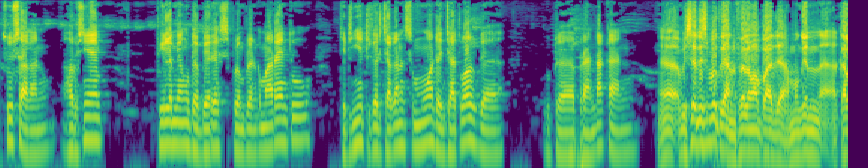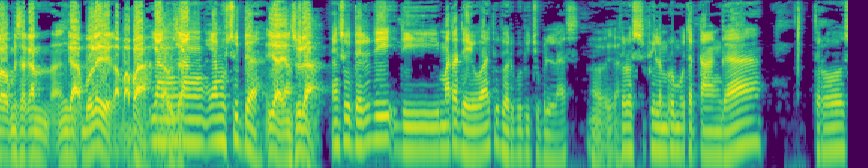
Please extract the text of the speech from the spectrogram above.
susah kan harusnya film yang udah beres bulan-bulan kemarin tuh jadinya dikerjakan semua dan jadwal udah udah berantakan Ya, bisa disebutkan film apa aja? Mungkin eh, kalau misalkan nggak boleh ya nggak apa-apa. yang usah. yang yang sudah Iya, yang sudah. yang sudah itu di di mata dewa itu 2017 Oh iya. terus film rumput tetangga terus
